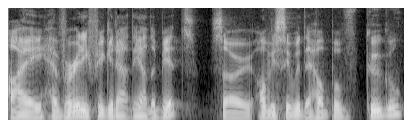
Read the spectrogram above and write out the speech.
I have already figured out the other bits. So obviously, with the help of Google,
